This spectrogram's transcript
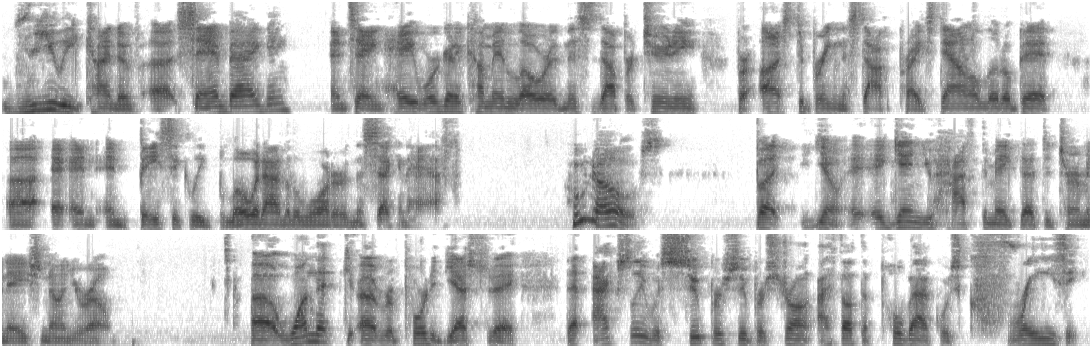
really kind of uh, sandbagging? and saying, hey, we're going to come in lower and this is opportunity for us to bring the stock price down a little bit uh, and, and basically blow it out of the water in the second half. Who knows? But, you know, again, you have to make that determination on your own. Uh, one that uh, reported yesterday that actually was super, super strong. I thought the pullback was crazy.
